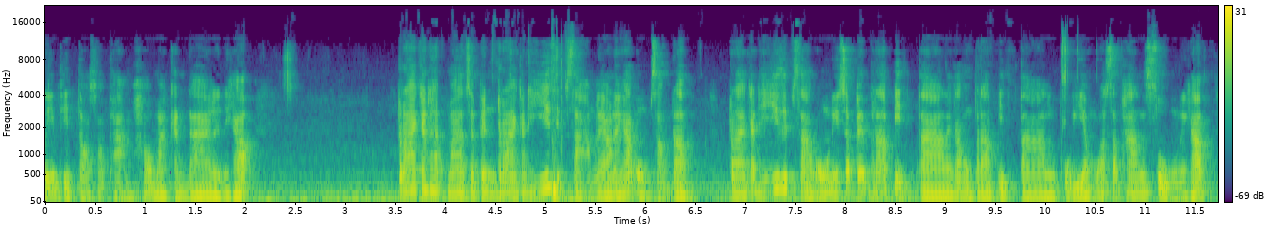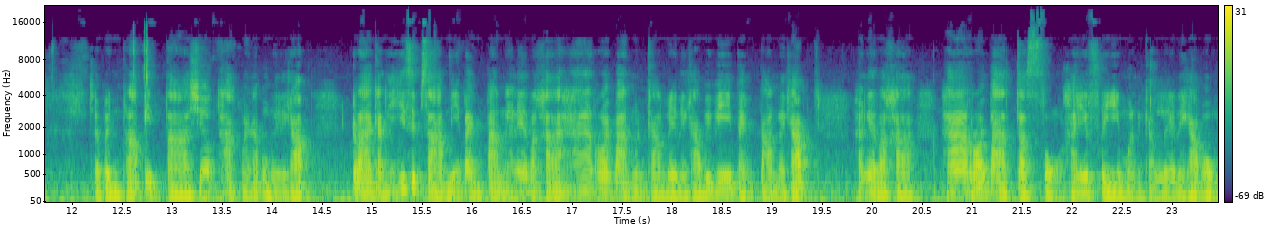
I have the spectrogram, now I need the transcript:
รีบติดต่อสอบถามเข้ามากันได้เลยนะครับ รายการถัดมาจะเป็นรายการที่ 23 แล้วนะครับ ผมสำหรับรายการที่ 23 องค์นี้จะเป็นพระปิดตานะครับ ผมพระปิดตาหลวงปู่เอี่ยมวัดสะพานสูงนะครับ จะเป็นพระปิดตาเชือกถักนะครับผมเลยนะครับรายการที่ 23 นี้แบ่งปันให้ในราคา 500 บาทเหมือนกันเลยนะครับพี่ๆแบ่งปันนะครับให้ในราคา 500 บาทจัดส่งให้ฟรีเหมือนกันเลยนะครับผม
